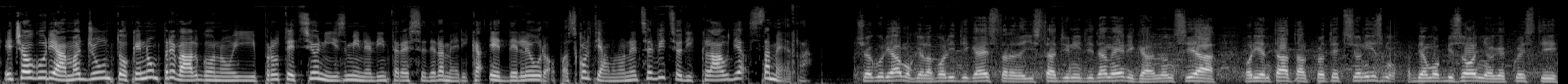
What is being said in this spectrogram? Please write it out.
e ci auguriamo, aggiunto, che non prevalgono i protezionismi nell'interesse dell'America e dell'Europa. Ascoltiamolo nel servizio di Claudia Stamerra. Ci auguriamo che la politica estera degli Stati Uniti d'America non sia orientata al protezionismo, abbiamo bisogno che questi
